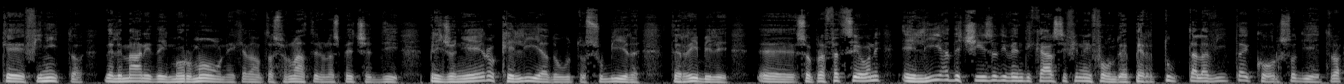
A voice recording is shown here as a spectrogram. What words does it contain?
che è finito nelle mani dei mormoni che l'hanno trasformato in una specie di prigioniero, che lì ha dovuto subire terribili eh, sopraffazioni e lì ha deciso di vendicarsi fino in fondo e per tutta la vita è corso dietro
